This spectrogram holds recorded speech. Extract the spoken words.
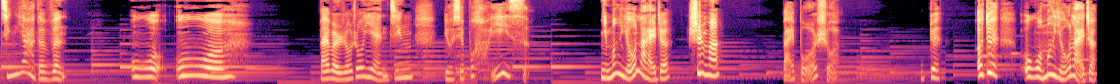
惊讶地问：“我我我……”白文揉揉眼睛，有些不好意思。你梦游来着是吗？白博说：“对，哦，对我梦游来着。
